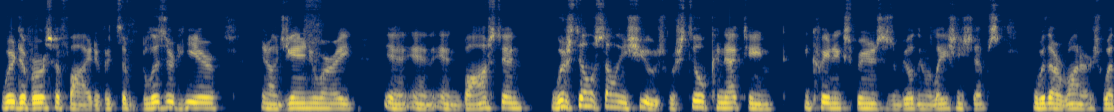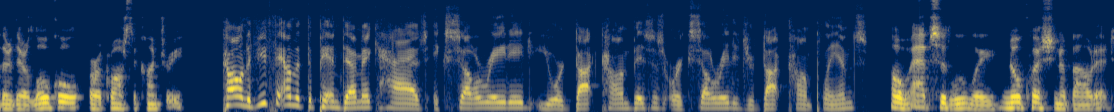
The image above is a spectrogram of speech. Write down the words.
we're diversified. If it's a blizzard here, you know, January in, in, in Boston, we're still selling shoes. We're still connecting and creating experiences and building relationships with our runners, whether they're local or across the country. Colin, have you found that the pandemic has accelerated your dot com business or accelerated your dot com plans? Oh, absolutely. No question about it.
